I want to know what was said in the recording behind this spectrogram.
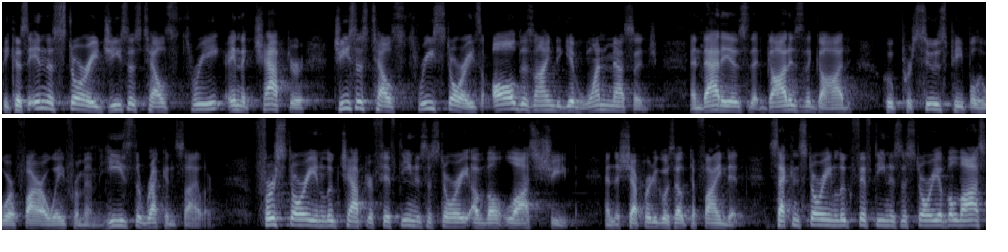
because in the story, Jesus tells three, in the chapter, Jesus tells three stories, all designed to give one message, and that is that God is the God who pursues people who are far away from him. He's the reconciler. First story in Luke chapter 15 is the story of the lost sheep and the shepherd who goes out to find it. Second story in Luke 15 is the story of the lost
